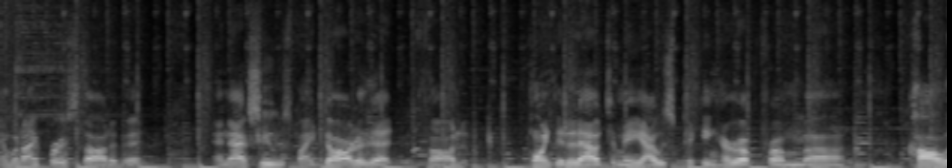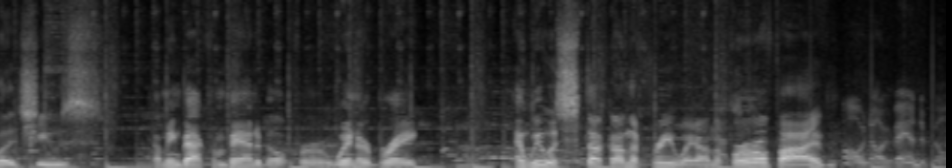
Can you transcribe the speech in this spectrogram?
And when I first thought of it, and actually it was my daughter that thought, pointed it out to me. I was picking her up from uh, college. She was coming back from Vanderbilt for a winter break, and we were stuck on the freeway on the 405. Oh no, Vanderbilt.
